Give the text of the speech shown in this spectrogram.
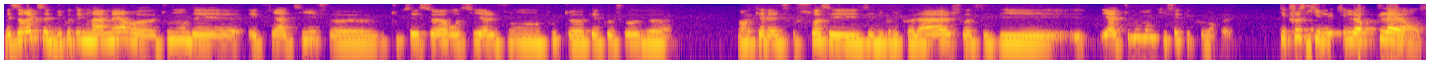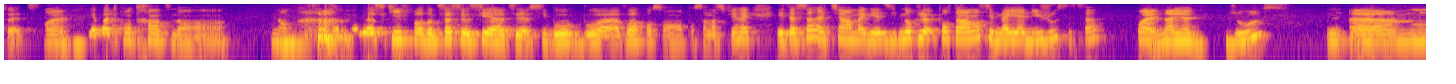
mais c'est vrai que c'est du côté de ma mère, euh, tout le monde est, créatif. Euh, toutes ses sœurs aussi, elles ont toutes euh, quelque chose dans lequel elles, soit c'est du bricolage, soit c'est des. Il y a tout le monde qui fait quelque chose en fait. Quelque chose qui, qui leur plaît en fait. Ouais. Il n'y a pas de contrainte dans. Non. dans ce qu'ils font. Donc ça, c'est aussi, aussi beau, beau à voir pour s'en, inspirer. Et ta sœur, elle tient un magazine. Donc le, pour ta maman, c'est Naya Bijoux, c'est ça? Ouais, Naya Jules. Euh,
